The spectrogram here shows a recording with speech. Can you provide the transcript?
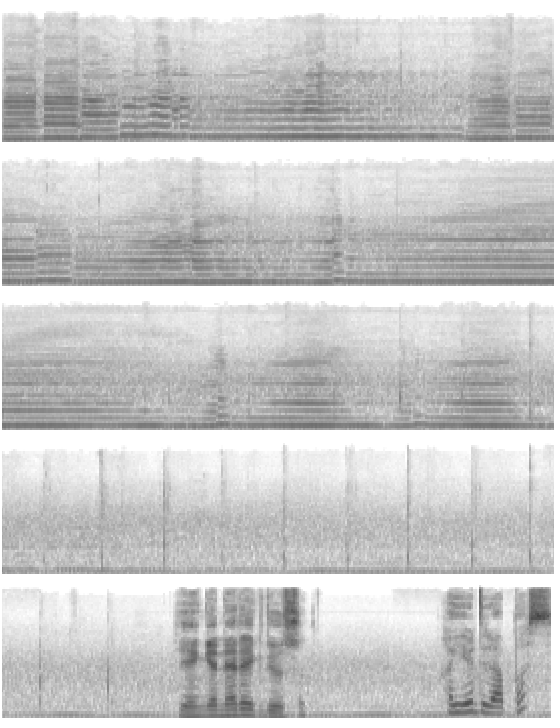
Yenge nereye gidiyorsun? Hayırdır Abbas?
